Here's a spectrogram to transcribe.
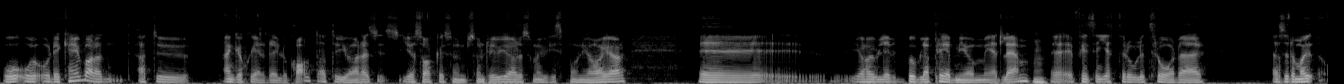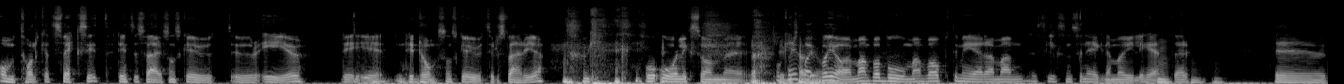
Och, och, och det kan ju vara att du engagerar dig lokalt, att du gör, gör saker som, som du gör, som i viss mån jag gör. Eh, jag har blivit Bubbla Premium-medlem. Mm. Eh, det finns en jätterolig tråd där. Alltså de har omtolkat Svexit. Det är inte Sverige som ska ut ur EU. Det är, Mm. det är de som ska ut ur Sverige. och, och liksom, eh, okej, vad, vad gör man? Vad bor man? Vad optimerar man liksom sina egna möjligheter? Mm, Eh,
